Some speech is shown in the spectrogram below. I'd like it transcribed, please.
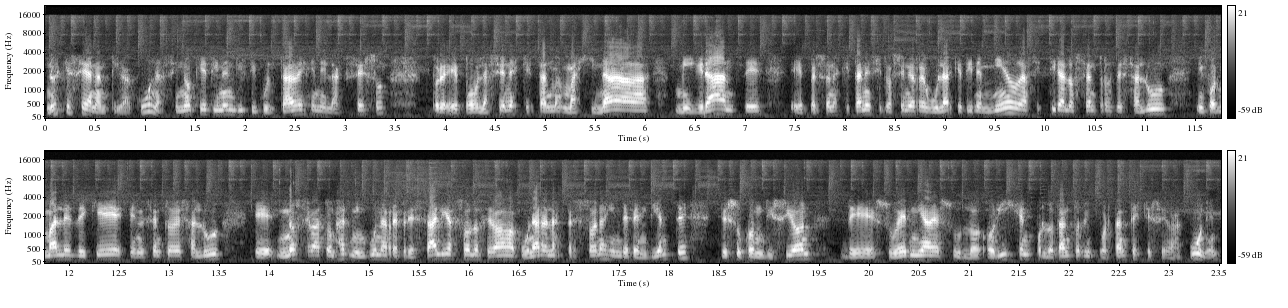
no es que sean antivacunas, sino que tienen dificultades en el acceso, eh, poblaciones que están más marginadas, migrantes, eh, personas que están en situación irregular, que tienen miedo de asistir a los centros de salud, informarles de que en el centro de salud eh, no se va a tomar ninguna represalia, solo se va a vacunar a las personas independientes de su condición, de su etnia, de su origen, por lo tanto lo importante es que se vacunen.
